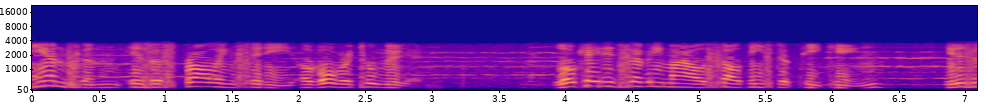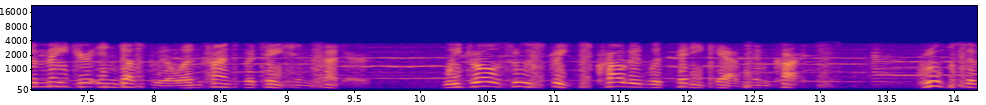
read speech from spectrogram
Tientsin is a sprawling city of over 2 million. Located 70 miles southeast of Peking, it is a major industrial and transportation center. We drove through streets crowded with pedicabs and carts, groups of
